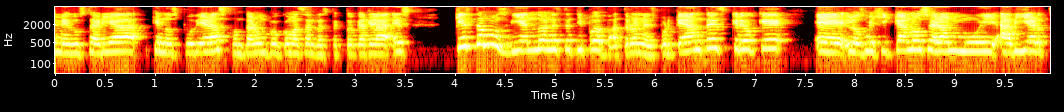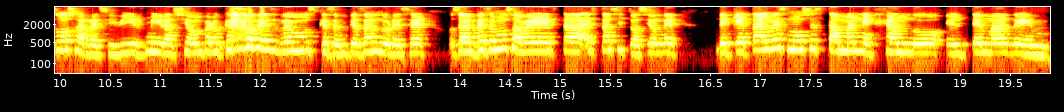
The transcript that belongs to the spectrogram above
me gustaría que nos pudieras contar un poco más al respecto, Carla, es qué estamos viendo en este tipo de patrones, porque antes creo que eh, los mexicanos eran muy abiertos a recibir migración, pero cada vez vemos que se empieza a endurecer. O sea, empecemos a ver esta, esta situación de de que tal vez no se está manejando el tema de,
